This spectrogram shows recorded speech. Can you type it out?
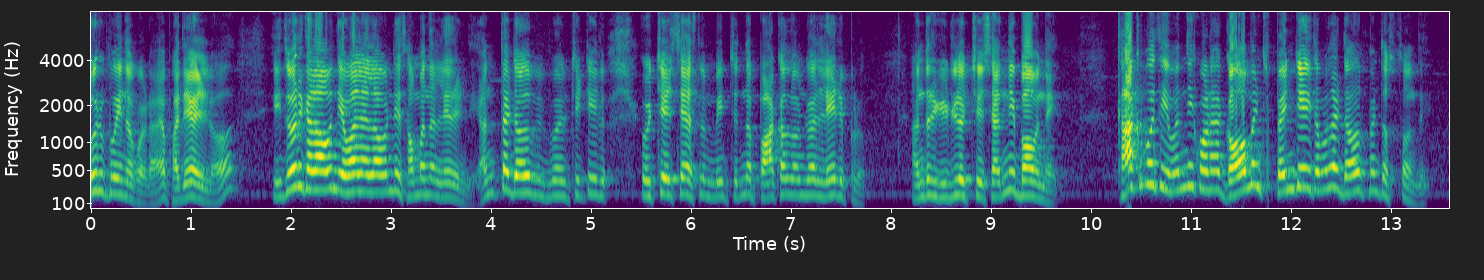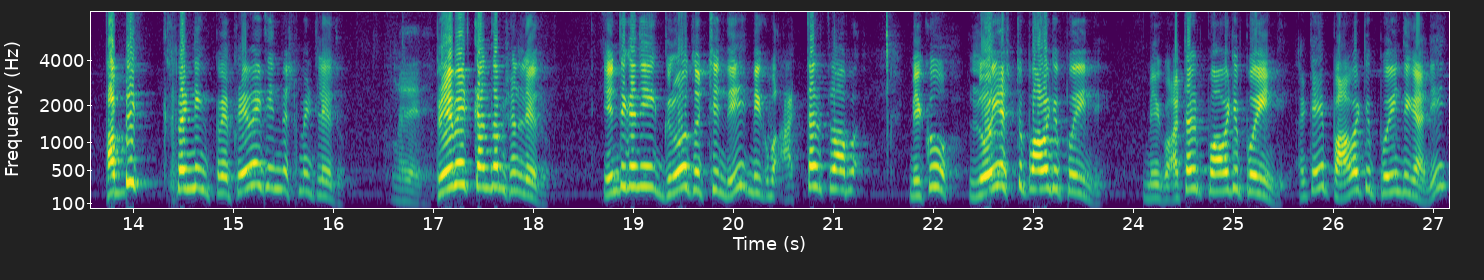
ఊరు పోయినా కూడా పదేళ్ళలో ఇదివరకు ఎలా ఉంది ఇవాళ ఎలా ఉంది సంబంధం లేదండి. అంత డెవలప్ సిటీలు వచ్చేసి అసలు మీ చిన్న పాకల్లో ఉండే వాళ్ళు లేరు ఇప్పుడు. అందరికి ఇళ్ళు వచ్చేసి అన్నీ బాగున్నాయి. కాకపోతే ఇవన్నీ కూడా గవర్నమెంట్ స్పెండ్ చేయడం వల్ల డెవలప్మెంట్ వస్తుంది. పబ్లిక్ స్పెండింగ్ ప్రైవేట్ ఇన్వెస్ట్మెంట్ లేదు. ప్రైవేట్ కన్సంప్షన్ లేదు. ఎందుకని గ్రోత్ వచ్చింది మీకు అటల్ ప్రాబ మీకు లోయెస్ట్ పావర్టీ పోయింది. మీకు అటల్ పావర్టీ పోయింది. అంటే పావర్టీ పోయింది కానీ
